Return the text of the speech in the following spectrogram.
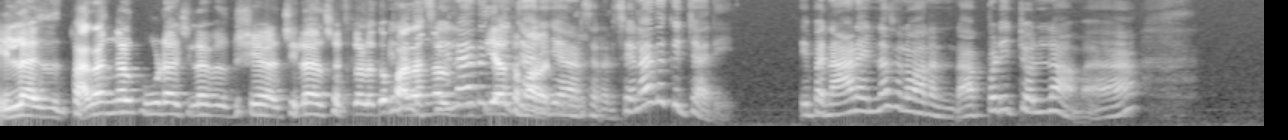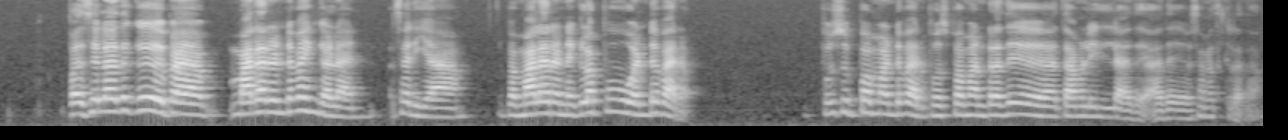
இல்ல இது பதங்கள் கூட சில விஷயம் சில சொற்களுக்கு பதங்கள் சிலதுக்கு வித்தியாசமா சரி இருக்கு. ஜான்சரல் சிலதுக்கு சரி. இப்போ நான் என்ன சொல்ல வரேன்டா அப்படி சொல்லாமல் இப்போ சிலதுக்கு இப்போ மலரண்டு வைங்களேன் சரியா இப்போ மலரண்டுக்குள்ள பூ வண்டு வரும் புஷ்பம் வண்டு வரும் புஷ்பம்ன்றது தமிழ் இல்லை அது அது சமஸ்கிருதம்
